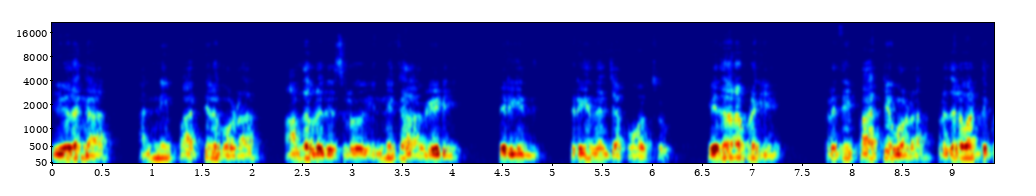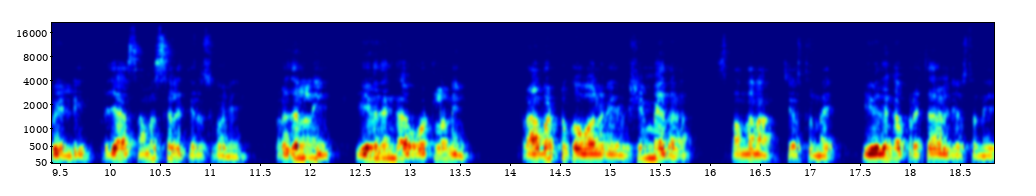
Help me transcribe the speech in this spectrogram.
ఈ విధంగా అన్ని పార్టీలు కూడా ఆంధ్రప్రదేశ్లో ఎన్నిక వేడి పెరిగింది పెరిగిందని చెప్పవచ్చు. ఏదైనప్పటికీ ప్రతి పార్టీ కూడా ప్రజల వద్దకు వెళ్ళి ప్రజా సమస్యలను తెలుసుకొని ప్రజల్ని ఏ విధంగా ఓట్లని రాబట్టుకోవాలనే విషయం మీద స్పందన చేస్తున్నాయి. ఈ విధంగా ప్రచారాలు చేస్తున్నాయి.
